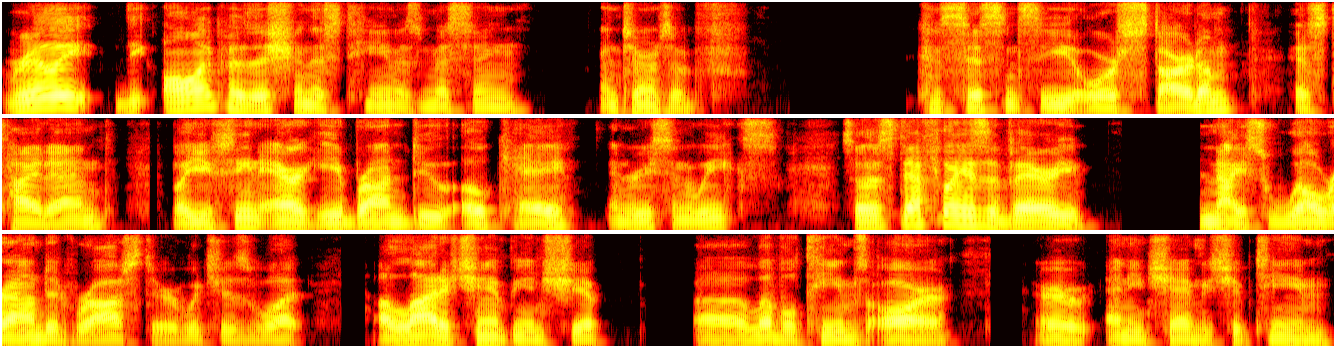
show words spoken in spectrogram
Really, the only position this team is missing in terms of consistency or stardom is tight end. But you've seen Eric Ebron do okay in recent weeks. So this definitely is a very nice, well-rounded roster, which is what a lot of championship uh, level teams are, or any championship team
